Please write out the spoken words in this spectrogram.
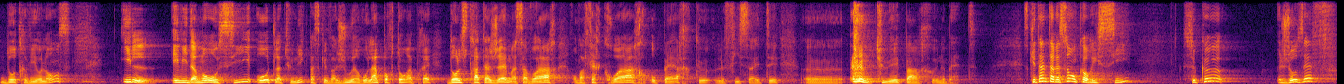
d'autres violences. Il évidemment aussi ôte la tunique parce qu'elle va jouer un rôle important après dans le stratagème, à savoir on va faire croire au père que le fils a été euh, tué par une bête. Ce qui est intéressant encore ici, c'est que Joseph,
